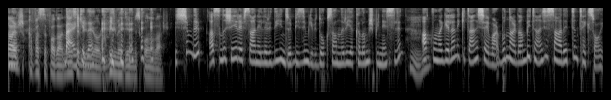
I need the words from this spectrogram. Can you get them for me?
Mantar kafası falan Belki neyse de. bilmiyorum. Bilmediğimiz konular. Şimdi aslında şehir efsaneleri deyince bizim gibi 90'ları yakalamış bir neslin aklına gelen iki tane şey var. Bunlardan bir tanesi Saadettin Teksoy.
